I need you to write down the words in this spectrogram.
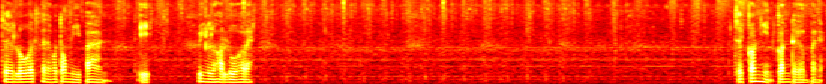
เจอรั้วแสดงว่าต้องมีบ้านอีกวิ่งลอดรั้วไป จอก้อนหินก้อนเดิมปะเนี่ย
